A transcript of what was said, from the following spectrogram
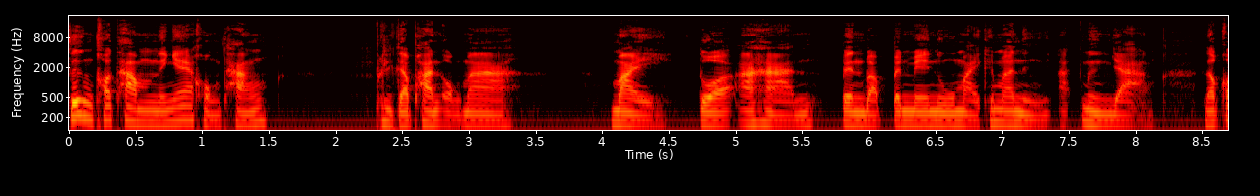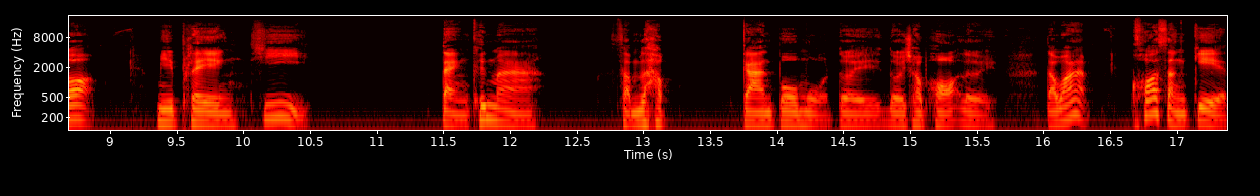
ซึ่งเขาทำในแง่ของทั้งผลิตภัณฑ์ออกมาใหม่ตัวอาหารเป็นแบบเป็นเมนูใหม่ขึ้นมาหนึ่งหนึ่งอย่าง แล้วก็มีเพลงที่แต่งขึ้นมาสำหรับ การโปรโมทโดยโดยเฉพาะเลย แต่ว่าข้อสังเกต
